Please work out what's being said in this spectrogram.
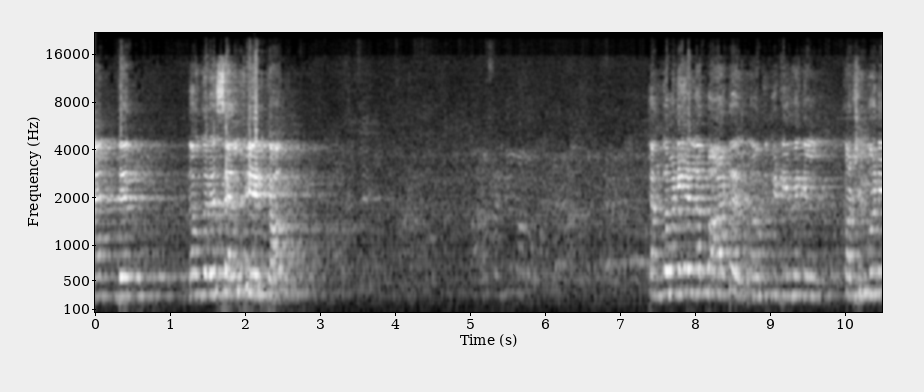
ആൻഡ് ദെൻ നമുക്കൊരു സെൽഫി എടുക്കാം. തങ്കമണിയിലുള്ള പാട്ട് നമുക്ക് കിട്ടിയിരുന്നെങ്കിൽ കുറച്ചും കൂടി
